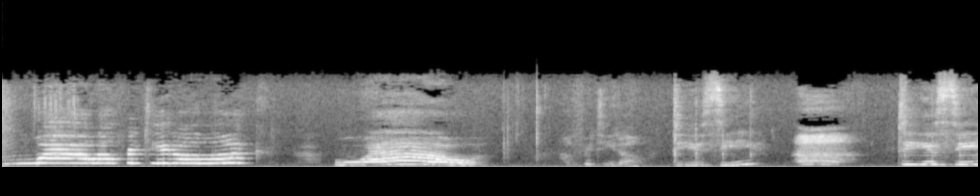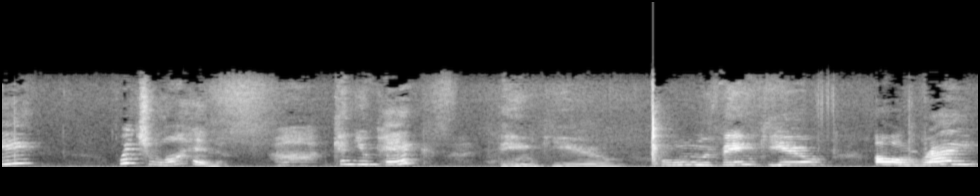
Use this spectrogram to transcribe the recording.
Wow, Alfredito, look! Wow! Alfredito, do you see? Do you see? Which one? Can you pick? Thank you. Ooh, thank you. All right,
